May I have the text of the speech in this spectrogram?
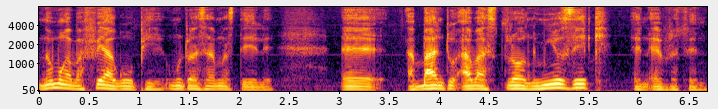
noma ungabafika kuphi umuntu waseHammersdale eh abantu aba strong music and everything.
